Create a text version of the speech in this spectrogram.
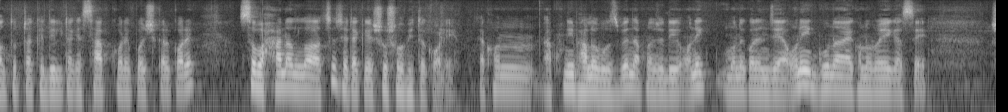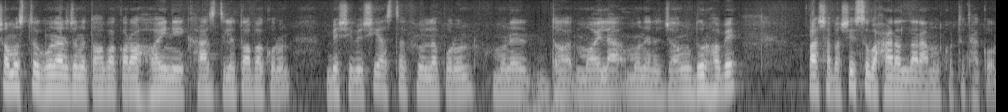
অন্তরটাকে, দিলটাকে সাফ করে, পরিষ্কার করে সুবাহান আল্লাহ আছে সেটাকে সুশোভিত করে। এখন আপনি ভালো বুঝবেন, আপনার যদি অনেক মনে করেন যে অনেক গুণা এখনও রয়ে গেছে, সমস্ত গুণার জন্য তবা করা হয়নি, খাস দিলে তবা করুন, বেশি বেশি আস্তাগফিরুল্লাহ পড়ুন, মনের ময়লা, মনের জং দূর হবে, পাশাপাশি সুবাহার আল্লাহর আমল করতে থাকুন।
